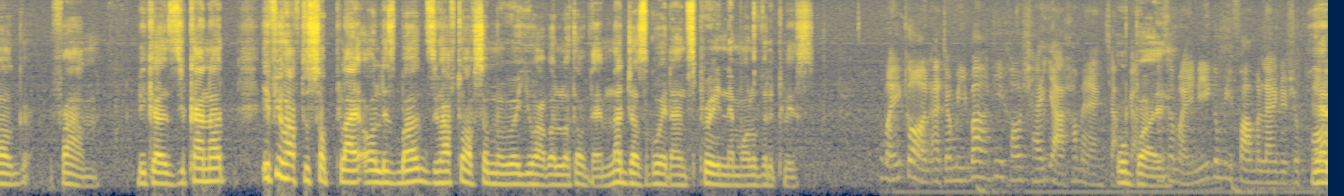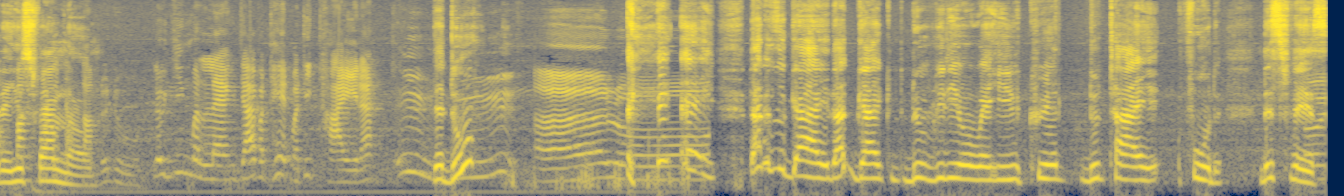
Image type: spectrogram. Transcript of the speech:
bug farm because you cannot if you have to supply all these bugs you have to have somewhere where you have a lot of them not just go ahead and spraying them all over the place สมัยก่อนอาจจะมีบ้างที่เขาใช้ยาฆ่าแมลงจับ Oh กั boy แต่สมัยนี้ก็มีฟาร์มแมลงโดยเฉพาะ Yeah, they use บาง farm ที่ก็ now จับตามฤดู แล้วยิ่งแมลงย้ายประเทศมาที่ไทยนะอื้อ they do อร่อย hey that is a guy that guy do video where he create do thai food this face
